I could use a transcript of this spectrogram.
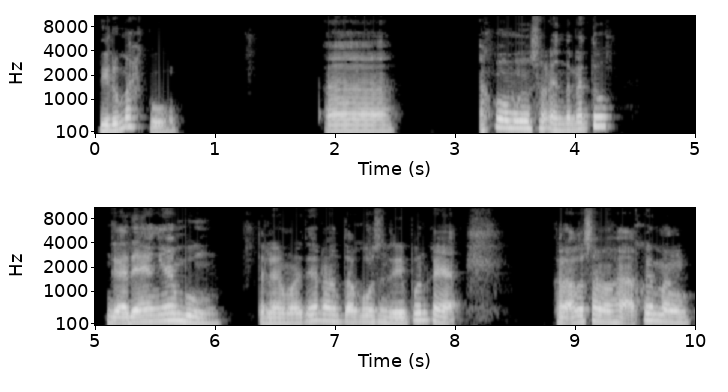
Di rumahku, uh, aku ngomongin soal internet tuh nggak ada yang nyambung. Dalam artian orang tua aku sendiri pun kayak, kalau aku sama aku emang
